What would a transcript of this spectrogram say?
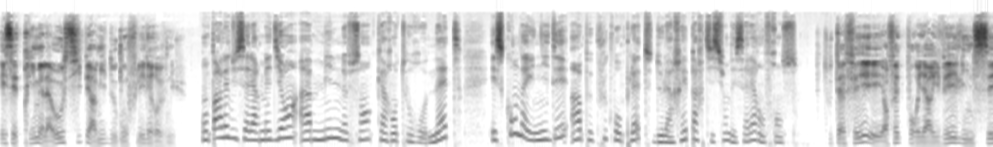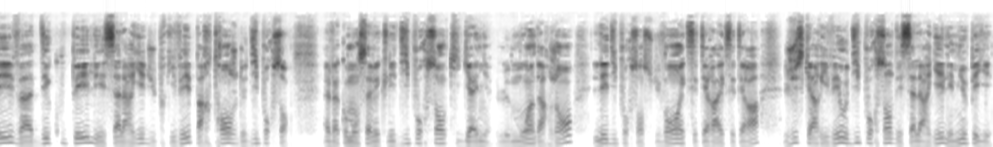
Et cette prime, elle a aussi permis de gonfler les revenus. On parlait du salaire médian à 1940 euros net. Est-ce qu'on a une idée un peu plus complète de la répartition des salaires en France? Tout à fait. Et en fait, pour y arriver, l'INSEE va découper les salariés du privé par tranche de 10%. Elle va commencer avec les 10% qui gagnent le moins d'argent, les 10% suivants, etc., etc., jusqu'à arriver aux 10% des salariés les mieux payés.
